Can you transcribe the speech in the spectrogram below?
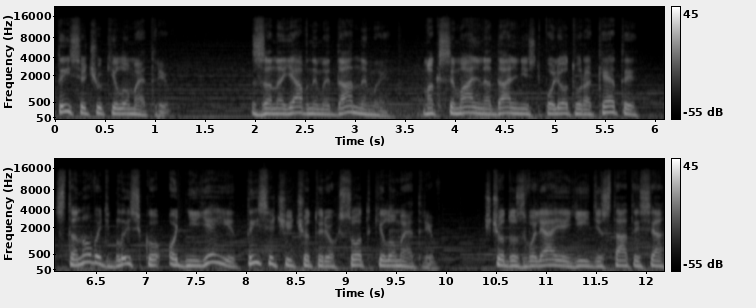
тисячу кілометрів. За наявними даними, максимальна дальність польоту ракети становить близько однієї 1400 кілометрів, що дозволяє їй дістатися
